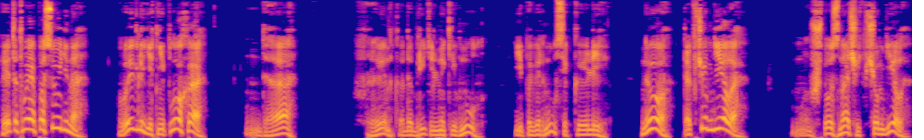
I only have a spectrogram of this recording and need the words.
Это твоя посудина? Выглядит неплохо. Да. Фрэнк одобрительно кивнул и повернулся к Элли. Ну, так в чем дело? Что значит в чем дело?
